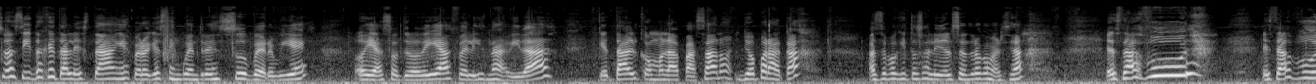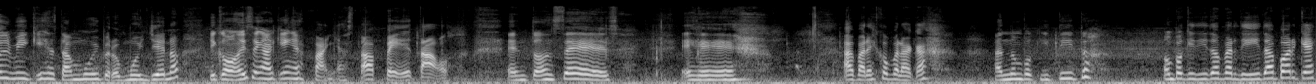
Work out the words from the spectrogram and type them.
Mis ¿qué tal están? Espero que se encuentren súper bien. Hoy es otro día, feliz Navidad. ¿Qué tal? ¿Cómo la pasaron? Yo por acá, hace poquito salí del centro comercial. Está full, está full, Mickey, está muy, pero muy lleno. Y como dicen aquí en España, está petado. Entonces, eh, aparezco por acá, ando un poquitito un poquitito perdidita porque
